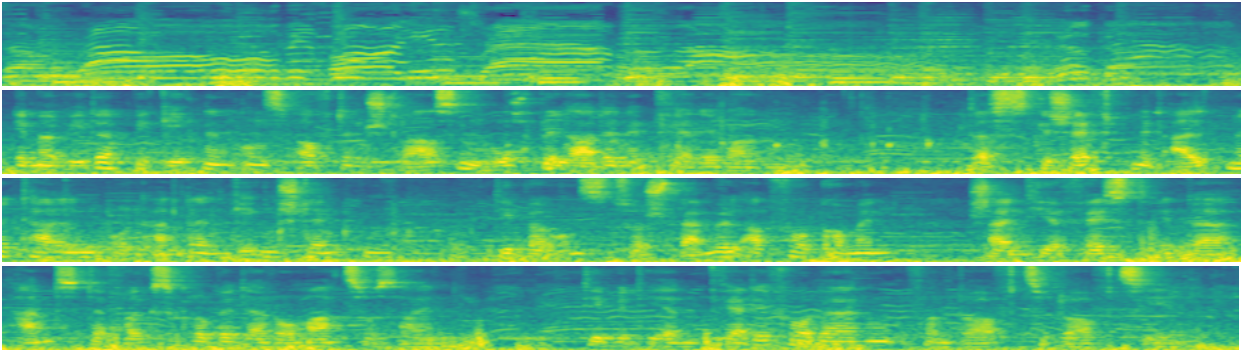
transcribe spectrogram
lonesome road before you travel on. Immer wieder begegnen uns auf den Straßen hochbeladene Pferdewagen. Das Geschäft mit Altmetallen und anderen Gegenständen, die bei uns zur Sperrmüllabfuhr kommen, scheint hier fest in der Hand der Volksgruppe der Roma zu sein, die mit ihren Pferdevorwerken von Dorf zu Dorf ziehen.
